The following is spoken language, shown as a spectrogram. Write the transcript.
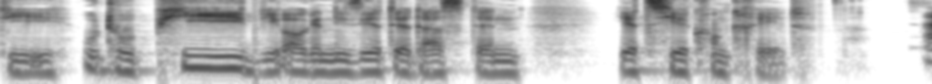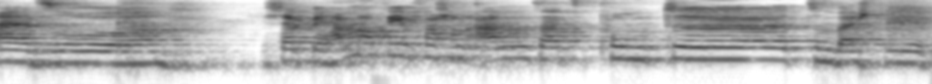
die Utopie? Wie organisiert ihr das denn jetzt hier konkret? Also ich glaube, wir haben auf jeden Fall schon Ansatzpunkte, zum Beispiel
